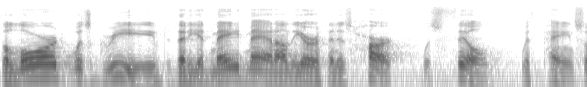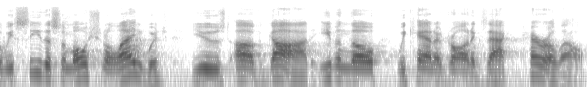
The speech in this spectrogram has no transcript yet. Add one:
The Lord was grieved that he had made man on the earth, and his heart was filled with pain. So we see this emotional language used of God, even though we can't draw an exact parallel.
